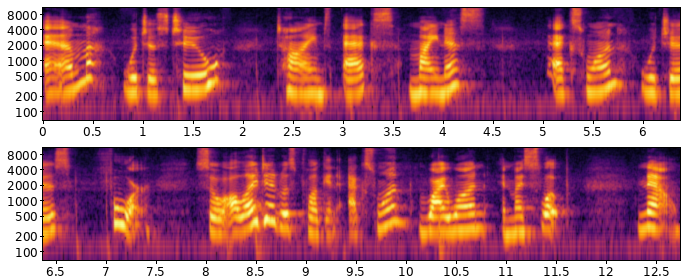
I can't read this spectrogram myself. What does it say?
m, which is 2, times x minus x1, which is 4. So all I did was plug in x1, y1, and my slope. Now,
